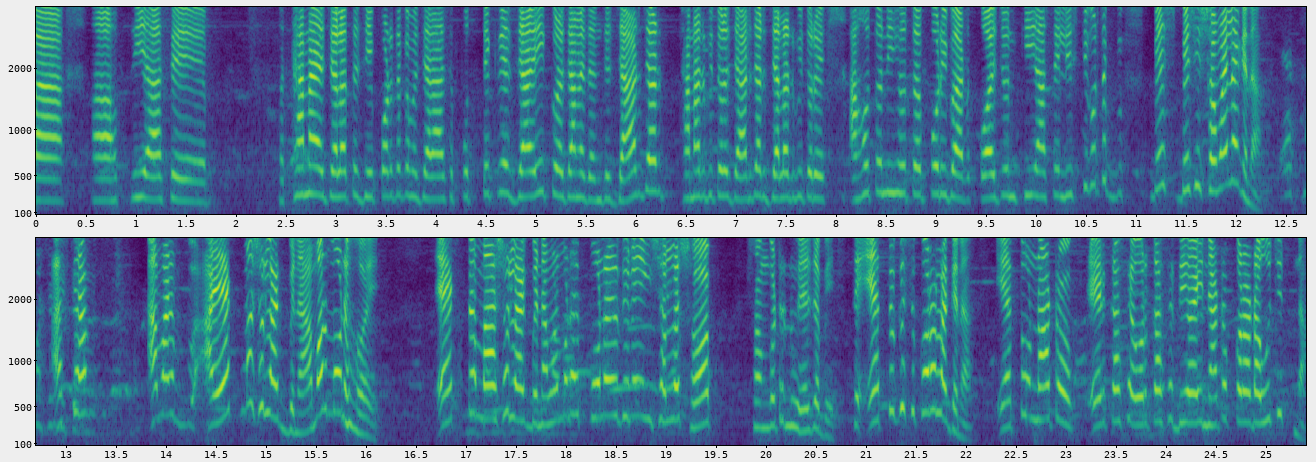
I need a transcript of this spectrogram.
বা ইয়ে আছে থানায় জেলাতে যে পর্যায়ক্রমে যারা আছে প্রত্যেকে যাই করে জানিয়ে দেন যে যার যার থানার ভিতরে যার যার জেলার ভিতরে আহত নিহত পরিবার কয়জন কি আছে লিস্টি করতে বেশ বেশি সময় লাগে না। আজকে আমার এক মাসও লাগবে না আমার মনে হয়। একটা মাসও লাগবে না। আমার মনে হয় পনেরো দিনে ইনশাল্লাহ সব সংগঠন হয়ে যাবে। তো এত কিছু করা লাগে না। এত নাটক এর কাছে ওর কাছে দিয়ে এই নাটক করাটা উচিত না।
